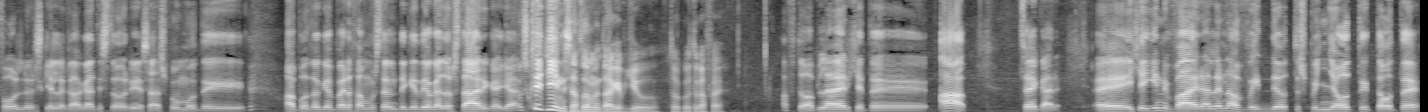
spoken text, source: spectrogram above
followers και έλεγα κάτι ιστορίες ας πούμε ότι από εδώ και πέρα θα μου στέλνετε και δύο εκατοστάρικα. Για... Πώς ξεκίνησε αυτό με τα review, το, το καφέ. Αυτό απλά έρχεται... Α, Τσέκαρε. Ε, είχε γίνει viral ένα βίντεο του Σπινιώτη τότε.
